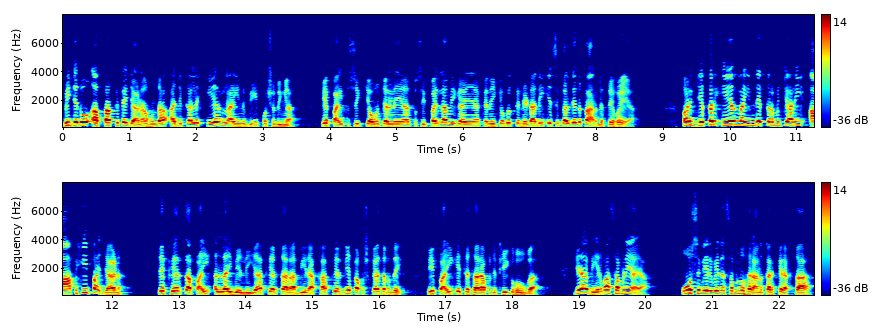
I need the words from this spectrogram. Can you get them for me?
ਵੀ ਜਦੋਂ ਆਪਾਂ ਕਿਤੇ ਜਾਣਾ ਹੁੰਦਾ ਅੱਜ ਕੱਲ 에ਅਰਲਾਈਨ ਵੀ ਪੁੱਛਦੀਆਂ ਕਿ ਭਾਈ ਤੁਸੀਂ ਕਿਉਂ ਚੱਲੇ ਆ, ਤੁਸੀਂ ਪਹਿਲਾਂ ਵੀ ਗਏ ਆ ਕਿ ਨਹੀਂ? ਕਿਉਂਕਿ ਕੈਨੇਡਾ ਦੀ ਇਸ ਗੱਲ ਦੇ ਅਧਿਕਾਰ ਦਿੱਤੇ ਹੋਏ ਆ। ਪਰ ਜੇਕਰ 에ਅਰਲਾਈਨ ਦੇ ਕਰਮਚਾਰੀ ਆਪ ਹੀ ਭੱਜ ਜਾਣ ਤੇ ਫਿਰ ਤਾਂ ਭਾਈ ਅੱਲਾ ਹੀ ਬੇਲੀ ਆ, ਫਿਰ ਤਾਂ ਰੱਬ ਹੀ ਰਾਖਾ, ਫਿਰ ਨਹੀਂ ਆਪਾਂ ਕੁਝ ਕਹਿ ਸਕਦੇ ਵੀ ਭਾਈ ਇੱਥੇ ਸਾਰਾ ਕੁਝ ਠੀਕ ਹੋਊਗਾ। ਜਿਹੜਾ ਵੇਰਵਾ ਸਾਹਮਣੇ ਆਇਆ, ਉਸ ਵੇਰਵੇ ਨੇ ਸਭ ਨੂੰ ਹੈਰਾਨ ਕਰਕੇ ਰੱਖਤਾ।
